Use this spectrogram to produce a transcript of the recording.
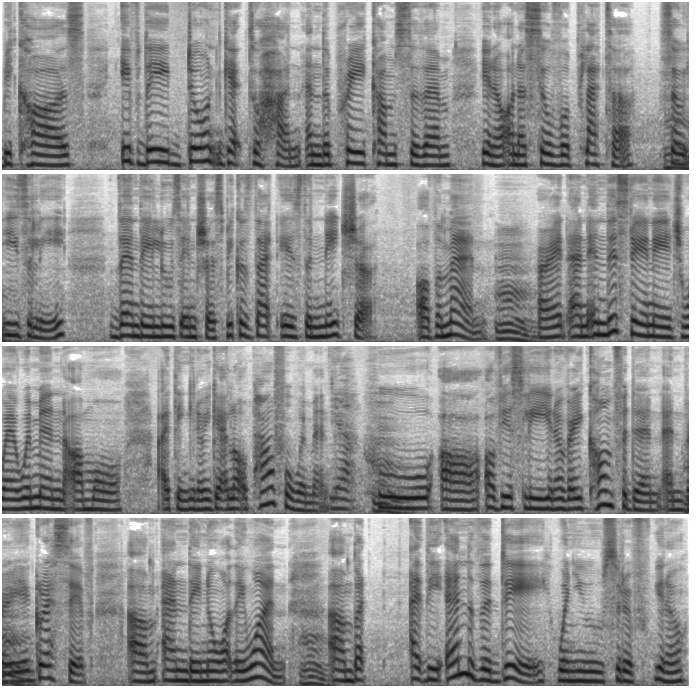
because if they don't get to hunt and the prey comes to them, you know, on a silver platter so mm. easily, then they lose interest because that is the nature of a man. All right. And in this day and age where women are more, I think, you know, you get a lot of powerful women Yeah. who are obviously, you know, very confident and very aggressive um, and they know what they want. Um, but at the end of the day, when you sort of, you know,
